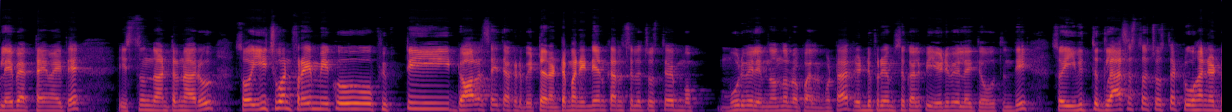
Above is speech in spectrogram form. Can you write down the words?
ప్లేబ్యాక్ టైం అయితే ఇస్తుంది అంటున్నారు సో ఈచ్ వన్ ఫ్రేమ్ మీకు ఫిఫ్టీ డాలర్స్ అయితే అక్కడ పెట్టారు. అంటే మన ఇండియన్ కరెన్సీలో చూస్తే మూడు వేల ఎనిమిది వందల రూపాయలు అనుకుంటా. రెండు ఫ్రేమ్స్ కలిపి ఏడు వేలు అయితే అవుతుంది. సో ఈ విత్ గ్లాసెస్తో చూస్తే టూ హండ్రెడ్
